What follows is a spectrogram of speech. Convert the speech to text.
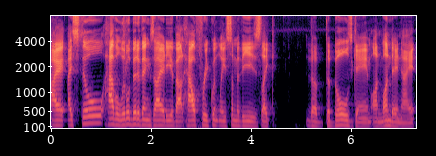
I I still have a little bit of anxiety about how frequently some of these like the the Bulls game on Monday night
